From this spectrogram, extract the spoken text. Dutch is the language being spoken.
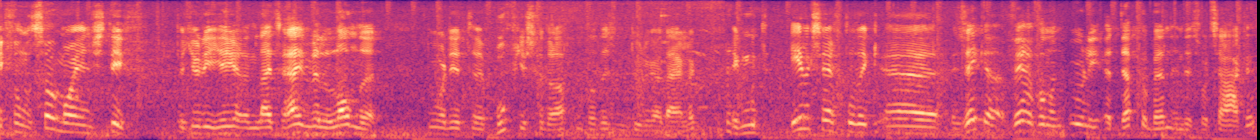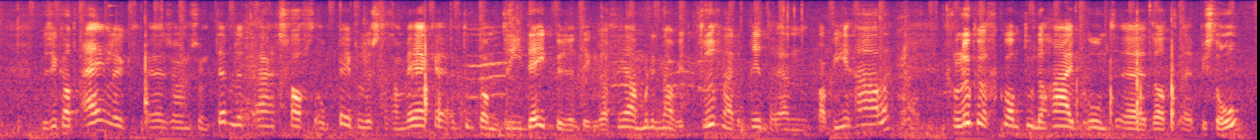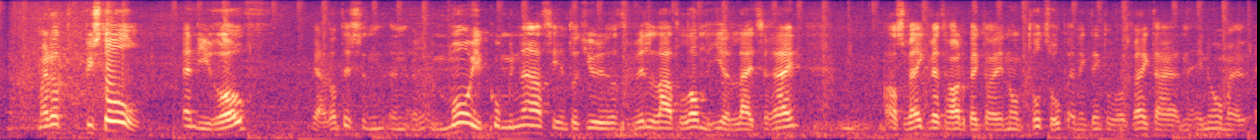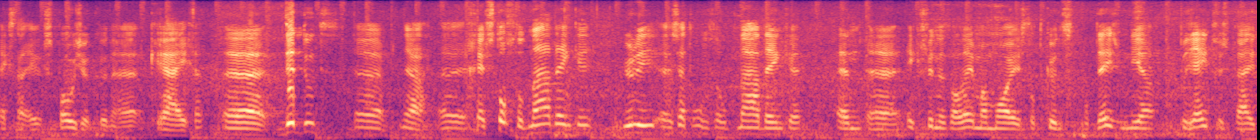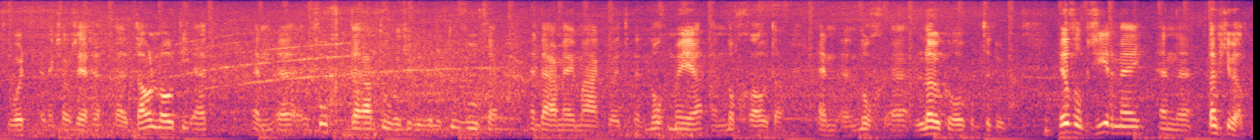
Ik vond het zo'n mooi initiatief dat jullie hier in Leidse Rijn willen landen door dit uh, boefjesgedrag, want dat is het natuurlijk uiteindelijk. Ik moet eerlijk zeggen dat ik uh, zeker ver van een early adapter ben in dit soort zaken. Dus ik had eindelijk uh, zo'n tablet aangeschaft om paperless te gaan werken. En toen kwam 3D-printing. Ik dacht van ja, moet ik nou weer terug naar de printer en papier halen? Gelukkig kwam toen de hype rond dat pistool. Maar dat pistool en die roof, ja, dat is een, een, een, mooie combinatie en tot jullie dat willen laten landen hier in Leidse Rijn. Als wijkwethouder ben ik daar enorm trots op en ik denk dat we als wijk daar een enorme extra exposure kunnen krijgen. Uh, dit doet, uh, ja, geeft stof tot nadenken. Jullie zetten ons op nadenken. En ik vind het alleen maar mooi is dat kunst op deze manier breed verspreid wordt. En ik zou zeggen, download die app. En uh, voeg daaraan toe wat jullie willen toevoegen. En daarmee maken we het nog meer en nog groter en uh, nog leuker ook om te doen. Heel veel plezier ermee en dankjewel.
